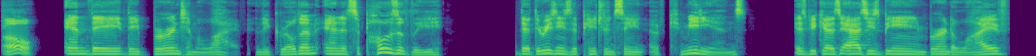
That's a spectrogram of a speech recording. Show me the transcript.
Oh, and they they burned him alive and they grilled him. And it's supposedly that the reason he's the patron saint of comedians is because as he's being burned alive,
